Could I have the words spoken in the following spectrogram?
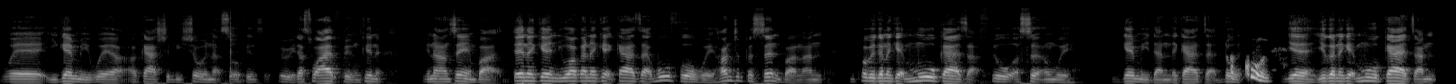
where you get me, where a guy should be showing that sort of insecurity. That's what I think, innit? You know what I'm saying? But then again, you are gonna get guys that will feel away, hundred percent, man, and you're probably gonna get more guys that feel a certain way. You get me? Than the guys that don't. Of course. Yeah, you're gonna get more guys, and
